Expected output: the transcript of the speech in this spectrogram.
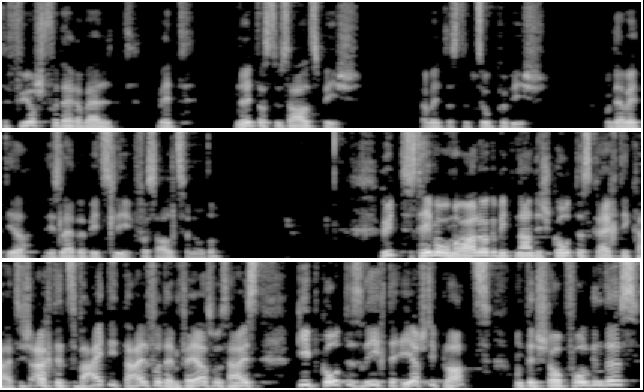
Der Fürst von dieser Welt will nicht, dass du Salz bist. Er will, dass du Suppe bist. Und er will dir das Leben ein bisschen versalzen, oder? Heute das Thema, das wir anschauen miteinander, ist Gottes Gerechtigkeit. Es ist eigentlich der zweite Teil von dem Vers, was heißt, gib Gottes Reich den ersten Platz. Und dann steht folgendes,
